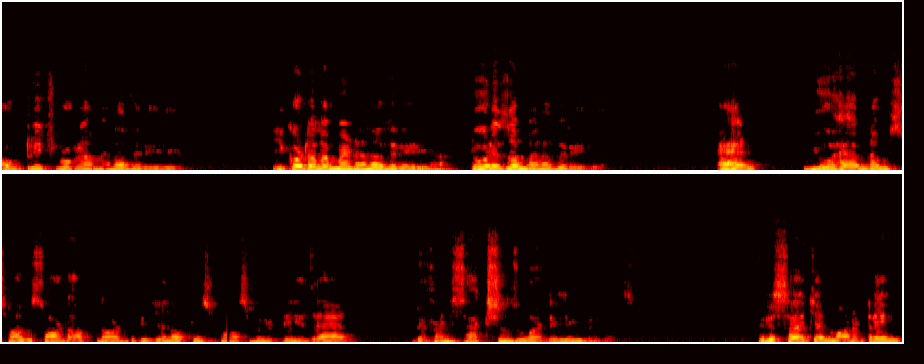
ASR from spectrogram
Outreach program, another area. Eco development, another area. Tourism, another area. And you have some, some sort of now division of responsibilities and different sections who are dealing with this. Research and monitoring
